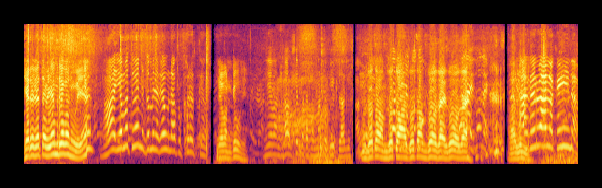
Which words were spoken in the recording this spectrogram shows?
ઘરે રહેતા હોય એમ રહેવાનું હોય હે? હા એમ જ હોય ને ગમે ને રહેવું ને આપણું ઘર જ કહેવાય. રહેવાનું કેવું છે? રહેવાનું સારું છે પણ મને તો બીક લાગે. હું જોતો આમ જોતો આ જોતો આમ જો જાય જો જાય હા લીલી. ઘર વાળો કઈ ના.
